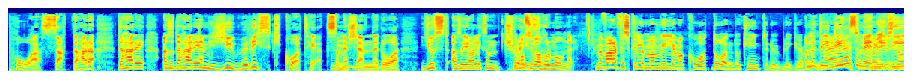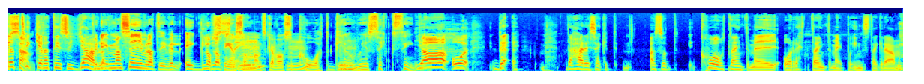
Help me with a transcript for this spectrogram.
påsatt. Det här, det här, är, alltså det här är en djurisk kåthet som Mm. jag känner då, just, alltså jag har liksom Det måste ju trace- vara hormoner. Men varför skulle man vilja vara kåt då? Då kan ju inte du bli gravid. men det är Nej, det så som det är, det no det jag sense. tycker att det är så För jävla det, man säger väl att det är väl ägglossningen Lossning. som Mm. man ska vara så Mm. kåt, glowy Mm. och sexig. Ja och det, det här är säkert, alltså quota inte mig och rätta inte mig på instagram,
